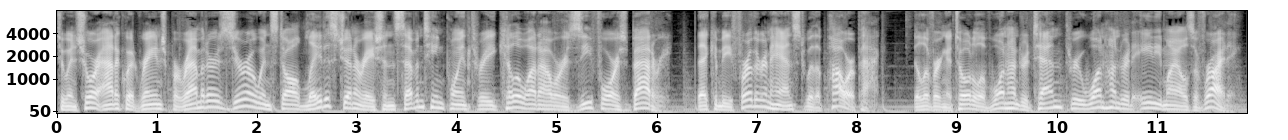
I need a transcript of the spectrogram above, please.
To ensure adequate range parameters, Zero installed latest generation 17.3 kilowatt-hour Z-Force battery that can be further enhanced with a power pack, delivering a total of 110 through 180 miles of riding,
